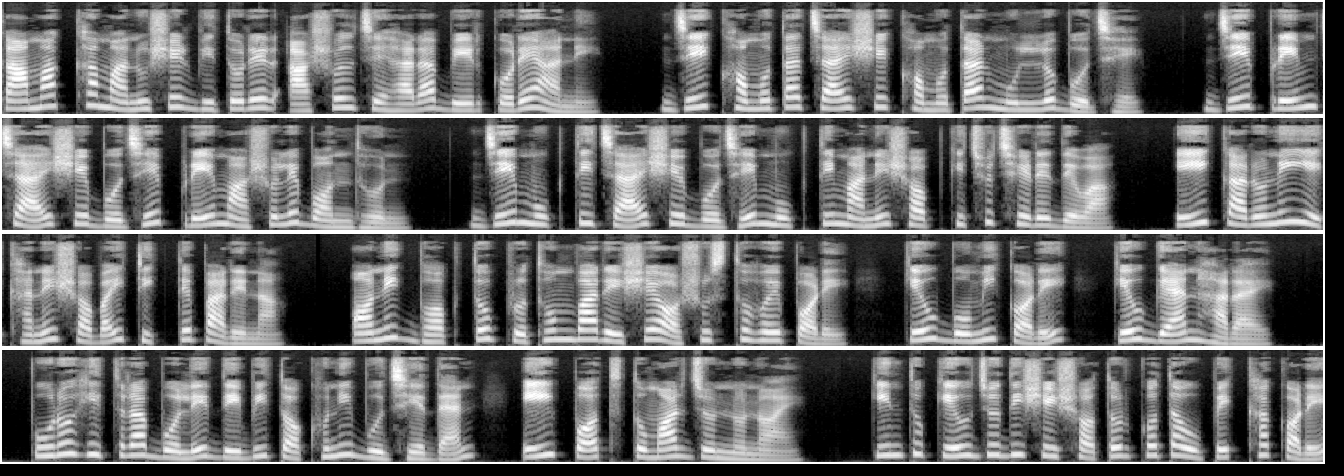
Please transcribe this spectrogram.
কামাক্ষা মানুষের ভিতরের আসল চেহারা বের করে আনে। যে ক্ষমতা চায় সে ক্ষমতার মূল্য বোঝে। যে প্রেম চায় সে বোঝে প্রেম আসলে বন্ধন। যে মুক্তি চায় সে বোঝে মুক্তি মানে সবকিছু ছেড়ে দেওয়া। এই কারণেই এখানে সবাই টিকতে পারে না। অনেক ভক্ত প্রথমবার এসে অসুস্থ হয়ে পড়ে, কেউ বমি করে, কেউ জ্ঞান হারায়। পুরোহিতরা বলে, দেবী তখনই বুঝিয়ে দেন, এই পথ তোমার জন্য নয়। কিন্তু কেউ যদি সেই সতর্কতা উপেক্ষা করে,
